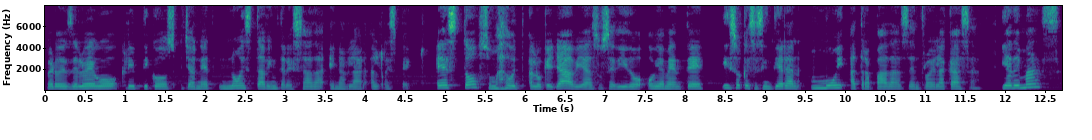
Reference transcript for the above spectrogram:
Pero desde luego, crípticos, Janet no estaba interesada en hablar al respecto. Esto, sumado a lo que ya había sucedido, obviamente hizo que se sintieran muy atrapadas dentro de la casa. Y además,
